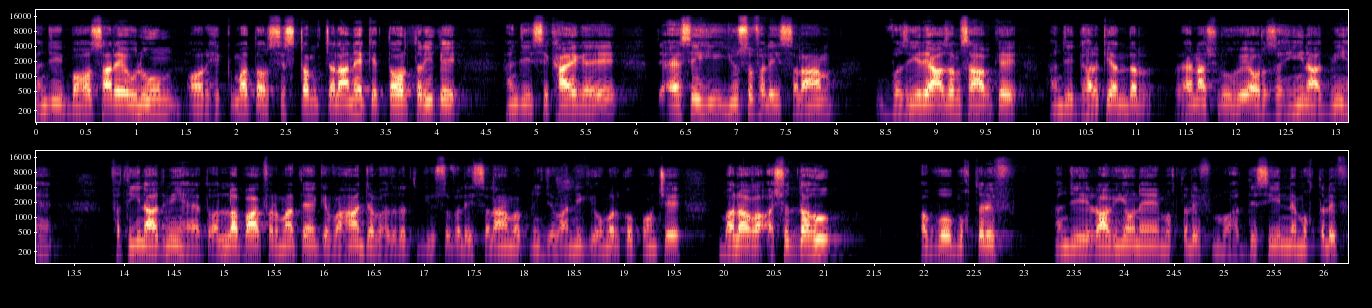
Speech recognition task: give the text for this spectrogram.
ہاں جی بہت سارے علوم اور حکمت اور سسٹم چلانے کے طور طریقے ہاں جی سکھائے گئے۔ تو ایسے ہی یوسف علیہ السلام وزیر اعظم صاحب کے ہاں جی گھر کے اندر رہنا شروع ہوئے اور ذہین آدمی ہیں، فتین آدمی ہیں۔ تو اللہ پاک فرماتے ہیں کہ وہاں جب حضرت یوسف علیہ السلام اپنی جوانی کی عمر کو پہنچے بالا اشدہ ہو اب وہ مختلف ہاں جی راویوں نے، مختلف محدثین نے، مختلف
